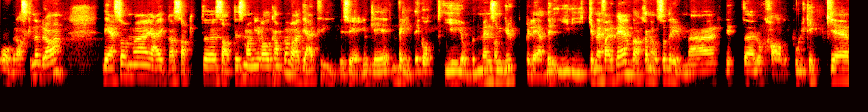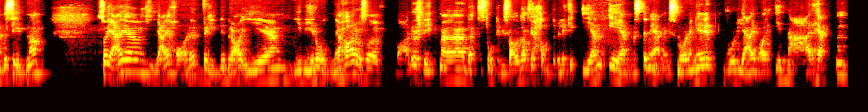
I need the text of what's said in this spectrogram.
overraskende bra. Det som jeg ikke har sagt sa til så mange i valgkampen, var at jeg trives jo egentlig veldig godt i jobben min som gruppeleder i Viken Frp. Da kan jeg også drive med litt lokalpolitikk ved siden av. Så jeg, jeg har det veldig bra i, i de rollene jeg har. Og så var det jo slik med dette stortingsvalget at vi hadde vel ikke én eneste meningsmålinger hvor jeg var i nærheten,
